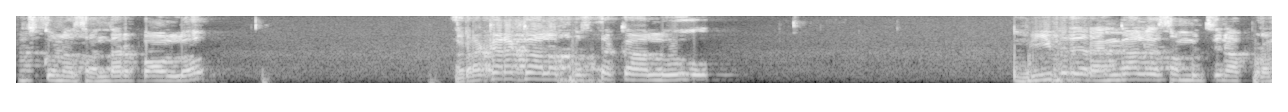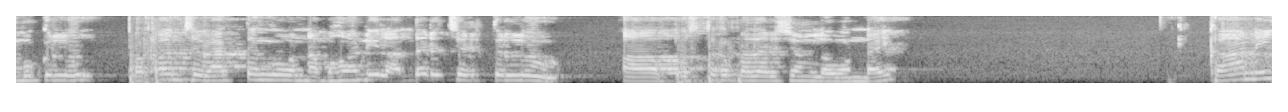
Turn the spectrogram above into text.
పంచుకున్న సందర్భంలో రకరకాల పుస్తకాలు వివిధ రంగాలకు సంబంధించిన ప్రముఖులు ప్రపంచవ్యాప్తంగా ఉన్న మహనీయులు అందరి చరిత్రలు ఆ పుస్తక ప్రదర్శనలో ఉన్నాయి. కానీ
